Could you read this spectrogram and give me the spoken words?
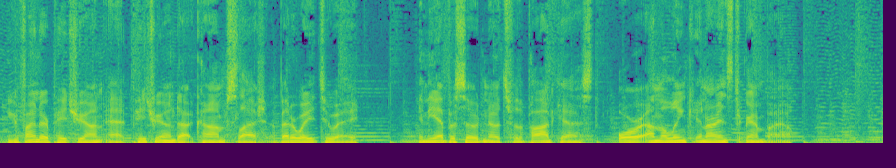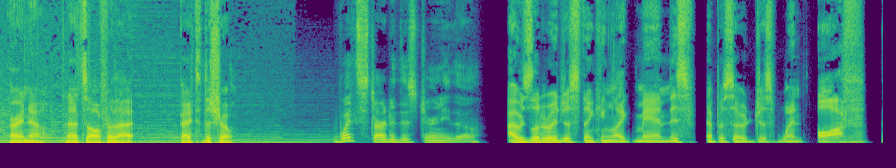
You can find our Patreon at patreon.com slash a better way to a in the episode notes for the podcast or on the link in our Instagram bio. All right, now that's all for that. Back to the show. What started this journey, though? I was literally just thinking, like, man, this episode just went off.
